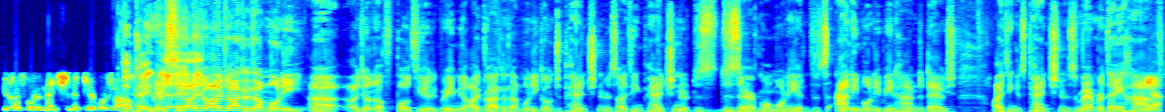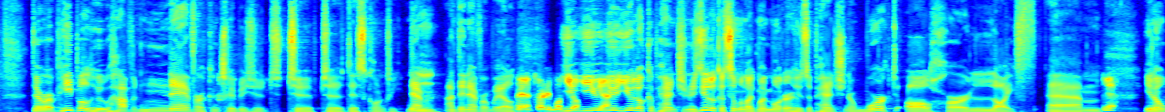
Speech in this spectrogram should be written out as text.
because we're a nation of givers. Not Okay, You takers. see, I'd, I'd rather that money. Uh, I don't know if both of you would agree with me. I'd rather that money going to pensioners. I think pensioners deserve more money. And if there's any money being handed out, I think it's pensioners. Remember, they have. Yeah. There are people who have never contributed to, to this country, never, Hmm. and they never will. Yeah, very much you, so, You, yeah. you, you look at pensioners. You look at someone like my mother, who's a pensioner, worked all her life. Um, Yeah. You know,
